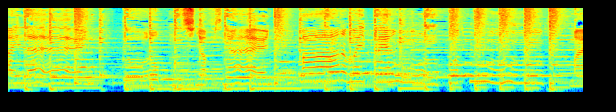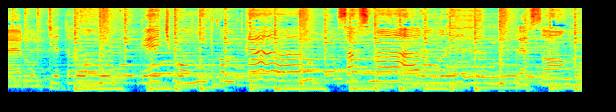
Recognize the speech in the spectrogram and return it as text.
រក្រៃលែងគោរពស្ញប់ស្ញែងបារមីព្រះពុទ្ធខ្មែររួមជាតិរួមគេឈ្មោះធំកាសាសនារុងរឿងព្រះសង្ឃ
